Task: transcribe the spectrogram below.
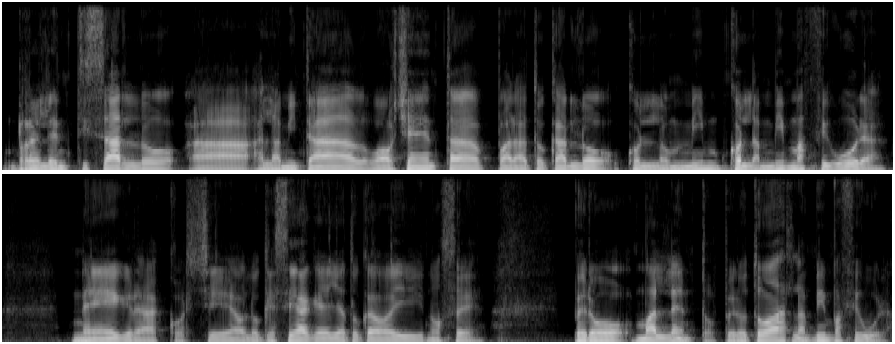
Ralentizarlo a, la mitad o a 80 para tocarlo con, con las mismas figuras, negra, corchea o lo que sea que haya tocado ahí, no sé. Pero más lento, pero todas las mismas figuras.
